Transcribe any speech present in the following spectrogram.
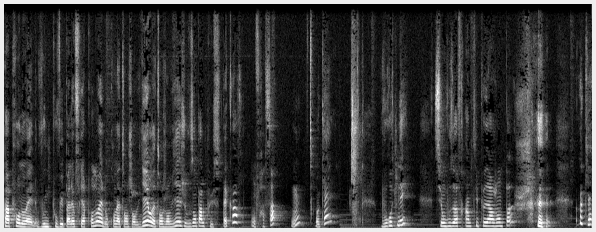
pas pour Noël. Vous ne pouvez pas l'offrir pour Noël. Donc on attend janvier, on attend janvier, je vous en parle plus. D'accord? On fera ça? Hmm? Ok? Vous retenez? Si on vous offre un petit peu d'argent de poche Ok.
